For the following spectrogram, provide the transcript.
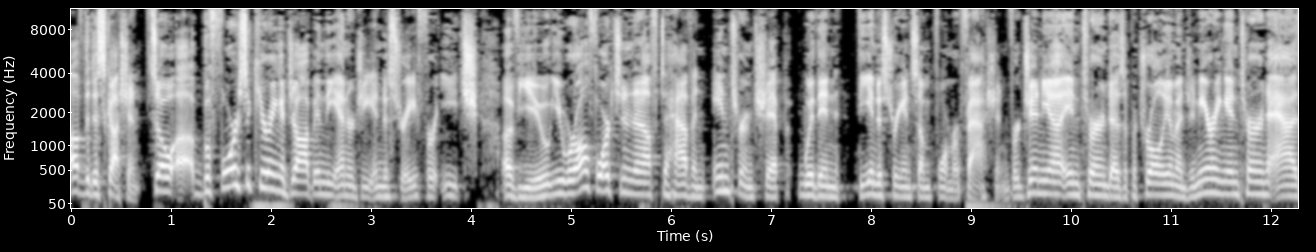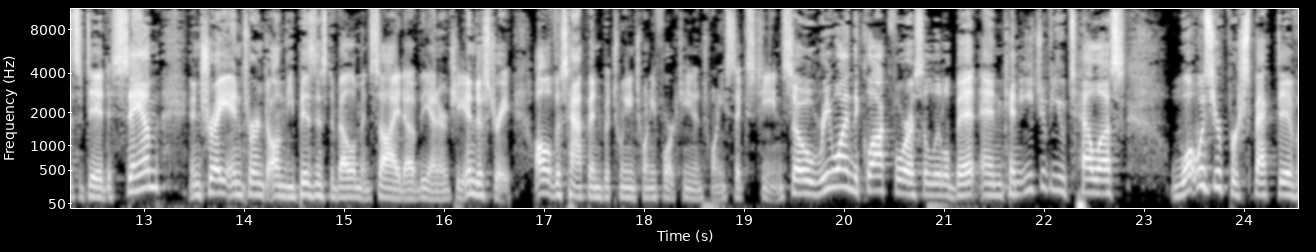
of the discussion. So, uh, before securing a job in the energy industry for each of you, you were all fortunate enough to have an internship within the industry in some form or fashion. Virginia interned as a petroleum engineering intern, as did Sam, and Trey interned on the business development side of the energy industry. All of this happened between 2014 and 2016. So rewind the clock for us a little bit, and can each of you tell us what was your perspective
